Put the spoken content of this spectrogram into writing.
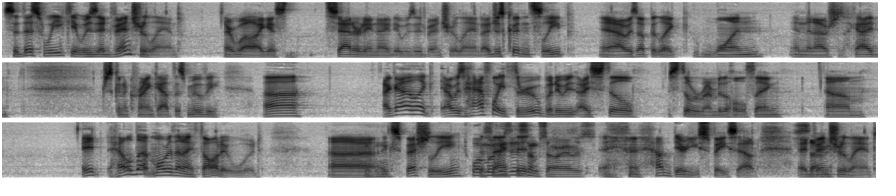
So this week it was Adventureland, or well, I guess Saturday night it was Adventureland. I just couldn't sleep. Yeah, I was up at like one, and then I was just like, I'm just gonna crank out this movie. Uh, I got like I was halfway through, but it was I still still remember the whole thing. Um, it held up more than I thought it would. Uh, especially Mm-hmm. What the movie is this? that- I'm sorry, I was how dare you space out Adventureland.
